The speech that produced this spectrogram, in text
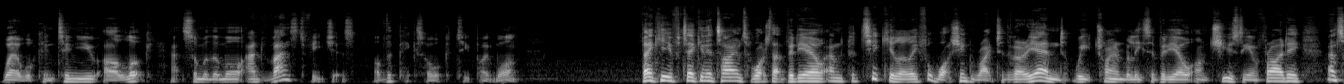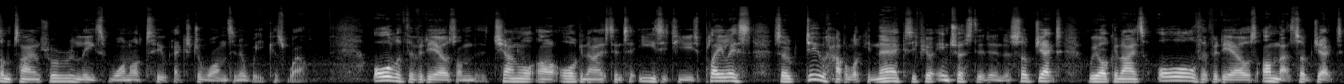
where we'll continue our look at some of the more advanced features of the Pixhawk 2.1. Thank you for taking the time to watch that video and particularly for watching right to the very end. We try and release a video on Tuesday and Friday and sometimes we'll release one or two extra ones in a week as well. All of the videos on the channel are organised into easy to use playlists, so do have a look in there because if you're interested in a subject, we organise all the videos on that subject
